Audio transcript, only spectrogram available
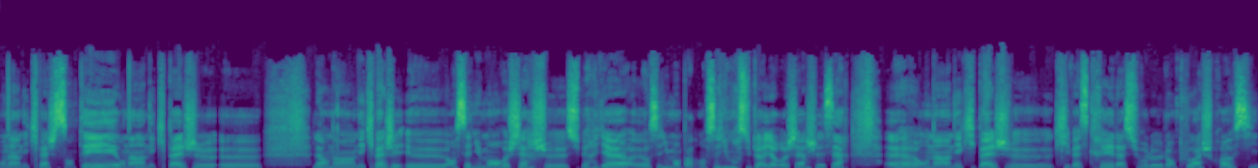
on a un équipage santé, on a un équipage, là on a un équipage enseignement recherche supérieure, enseignement pardon, enseignement supérieur recherche ESR. on a un équipage qui va se créer là sur l'emploi, je crois aussi.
